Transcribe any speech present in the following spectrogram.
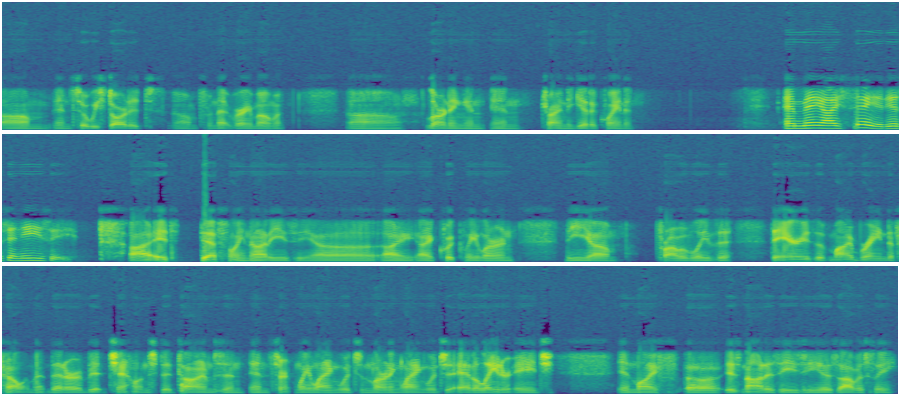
um, and so we started um, from that very moment, uh, learning and, and trying to get acquainted. And may I say, it isn't easy. Uh, it's definitely not easy. Uh, I, I quickly learned the um, probably the the areas of my brain development that are a bit challenged at times, and, and certainly language and learning language at a later age in life uh, is not as easy as obviously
